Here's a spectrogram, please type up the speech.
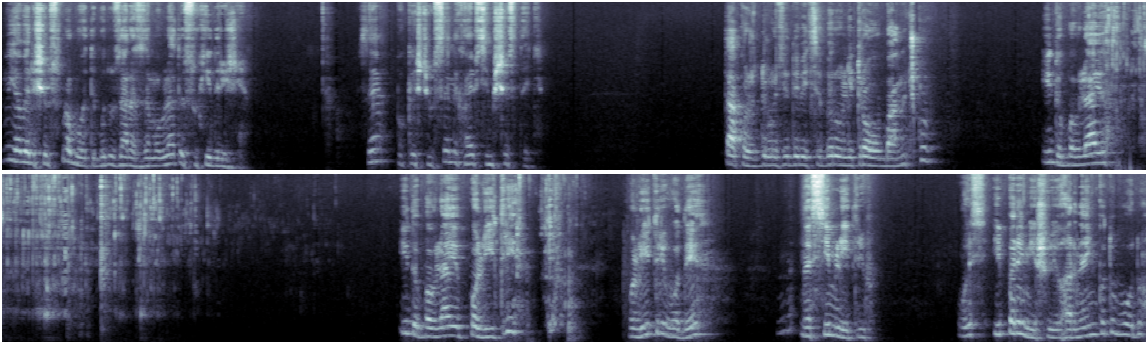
Ну, я вирішив спробувати, буду зараз замовляти сухі дріжджі. Все, поки що все, нехай всім щастить. Також, друзі, дивіться, беру літрову баночку і додаю і додаю по літрі, по літрі води на 7 літрів. Ось і перемішую гарненько ту воду.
